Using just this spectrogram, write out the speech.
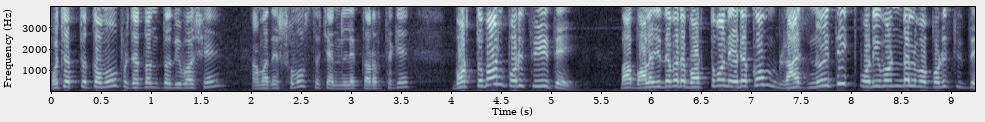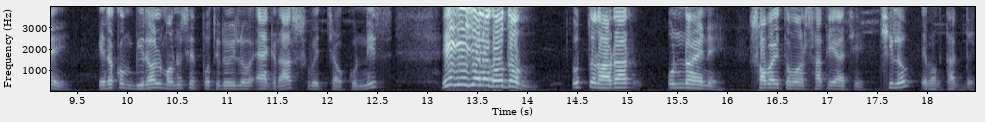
পঁচাত্তরতম প্রজাতন্ত্র দিবসে আমাদের সমস্ত চ্যানেলের তরফ থেকে বর্তমান পরিস্থিতিতে, বা বলা যেতে পারে বর্তমান এরকম রাজনৈতিক পরিমণ্ডল বা পরিস্থিতিতে এরকম বিরল মানুষের প্রতি রইল এক রাস শুভেচ্ছা ও কুন্নিস এগিয়ে চলে গৌতম, উত্তর হাওড়ার উন্নয়নে সবাই তোমার সাথে আছে, ছিল এবং থাকবে।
